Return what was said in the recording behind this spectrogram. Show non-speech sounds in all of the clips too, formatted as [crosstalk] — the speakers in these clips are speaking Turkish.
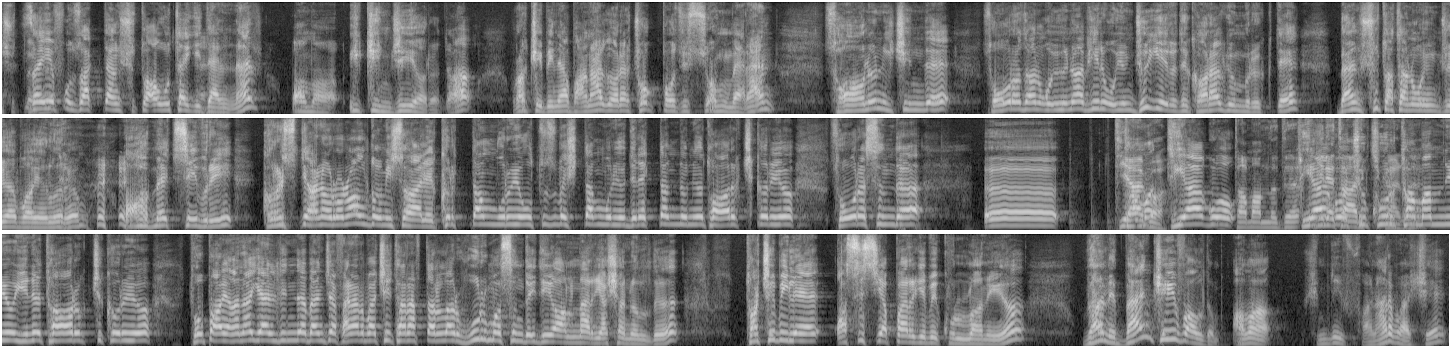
şutları. zayıf uzaktan şutu avuta gidenler. Ama ikinci yarıda rakibine bana göre çok pozisyon veren sahanın içinde sonradan oyuna bir oyuncu girdi Karagümrük'te. Ben şut atan oyuncuya bayılırım. [laughs] Ahmet Sivri, Cristiano Ronaldo misali 40'tan vuruyor, 35'ten vuruyor, direkten dönüyor, Tarık çıkarıyor. Sonrasında eee Thiago. Tama- Thiago Tamamladı. Yine Thiago Tarık Çukur çıkardı. tamamlıyor. Yine Tarık çıkarıyor. Top ayağına geldiğinde bence Fenerbahçe taraftarlar vurmasın dediği anlar yaşanıldı. Taçı bile asist yapar gibi kullanıyor. Yani ben keyif aldım. Ama şimdi Fenerbahçe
